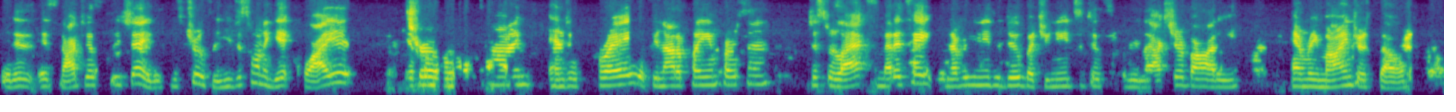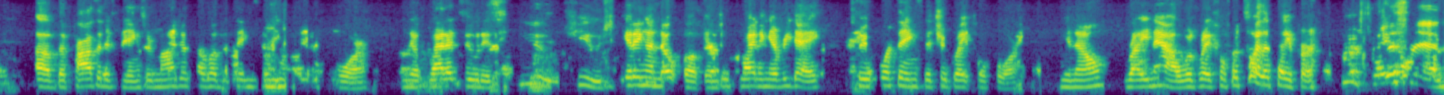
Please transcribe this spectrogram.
It is it's not just cliche, this is true. So you just want to get quiet, true. time and just pray. If you're not a praying person, just relax, meditate, whatever you need to do, but you need to just relax your body and remind yourself of the positive things. Remind yourself of the things to be grateful for. You know, gratitude is huge, huge. Getting a notebook and just writing every day three or four things that you're grateful for. You know, right now we're grateful for toilet paper. Listen,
